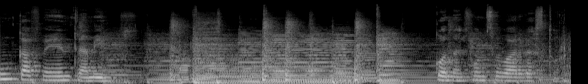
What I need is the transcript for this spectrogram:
Un café entre amigos. Con Alfonso Vargas Torres.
